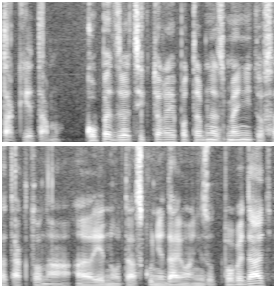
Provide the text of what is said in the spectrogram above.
tak je tam kopec vecí, ktoré je potrebné zmeniť. To sa takto na eh, jednu otázku nedajú ani zodpovedať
